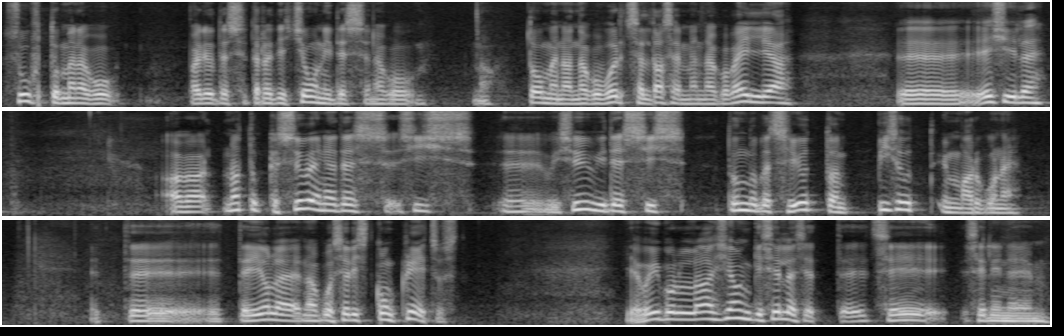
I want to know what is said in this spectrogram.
suhtume nagu paljudesse traditsioonidesse nagu noh, toome nad nagu võrdsel tasemel nagu välja esile. aga natuke süvenedes siis või süüvides, siis tundub, et see jutt on pisut ümmargune. et, et ei ole nagu sellist konkreetsust. ja võib-olla asi ongi selles, et, et see selline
